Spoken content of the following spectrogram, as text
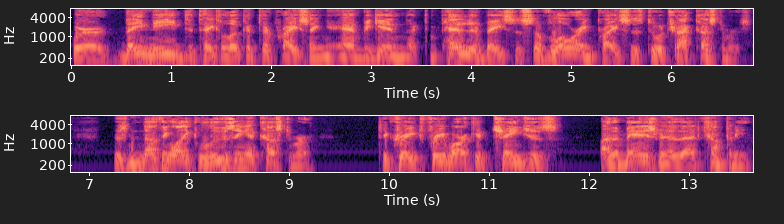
where they need to take a look at their pricing and begin a competitive basis of lowering prices to attract customers. There's nothing like losing a customer to create free market changes by the management of that company. You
